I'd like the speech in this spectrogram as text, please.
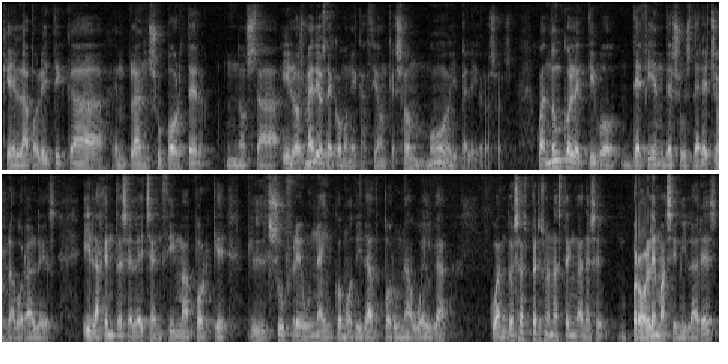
que la política en plan supporter nos y los medios de comunicación, que son muy peligrosos, cuando un colectivo defiende sus derechos laborales y la gente se le echa encima porque sufre una incomodidad por una huelga, cuando esas personas tengan ese, problemas similares,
